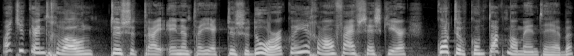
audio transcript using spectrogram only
Want je kunt gewoon tussen in een traject tussendoor, kun je gewoon vijf, zes keer korte contactmomenten hebben.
